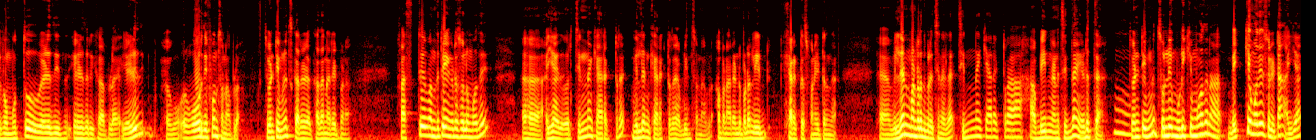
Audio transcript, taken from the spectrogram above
இப்போ முத்து எழுதி எழுதிருக்காப்புல எழுதி ஓவர் தி ஃபோன் சொன்னாப்புல. டுவெண்ட்டி மினிட்ஸ் கதை கதை நரேட் பண்ணேன் ஃபஸ்ட்டு வந்துட்டு என்கிட்ட சொல்லும்போது ஐயா இது ஒரு சின்ன கேரக்டர் வில்லன் கேரக்டர் அப்படின்னு சொன்னாப்புல. அப்போ நான் ரெண்டு படம் லீட் கேரக்டர்ஸ் பண்ணிட்டு இருந்தேன். வில்லன் பண்ணுறது பிரச்சனை இல்லை. சின்ன கேரக்டரா அப்படின்னு நினச்சிட்டு தான் எடுத்தேன். டுவெண்ட்டி மினிட்ஸ் சொல்லி முடிக்கும் போது நான் வைக்கும் போதே சொல்லிட்டேன் ஐயா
